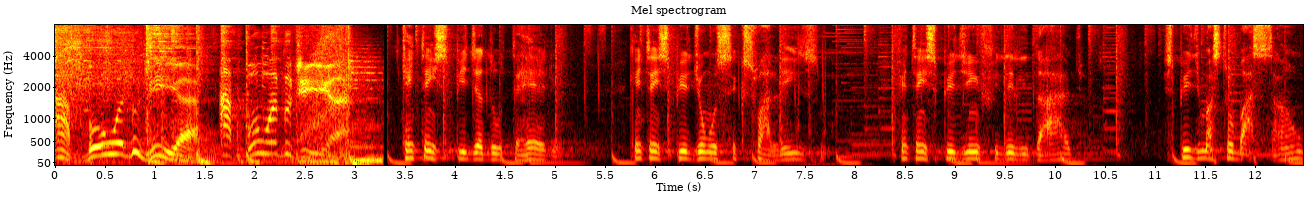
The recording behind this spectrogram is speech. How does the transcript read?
A boa do dia. A boa do dia. Quem tem espírito de adultério, quem tem espírito de homossexualismo, quem tem espírito de infidelidade, espírito de masturbação,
